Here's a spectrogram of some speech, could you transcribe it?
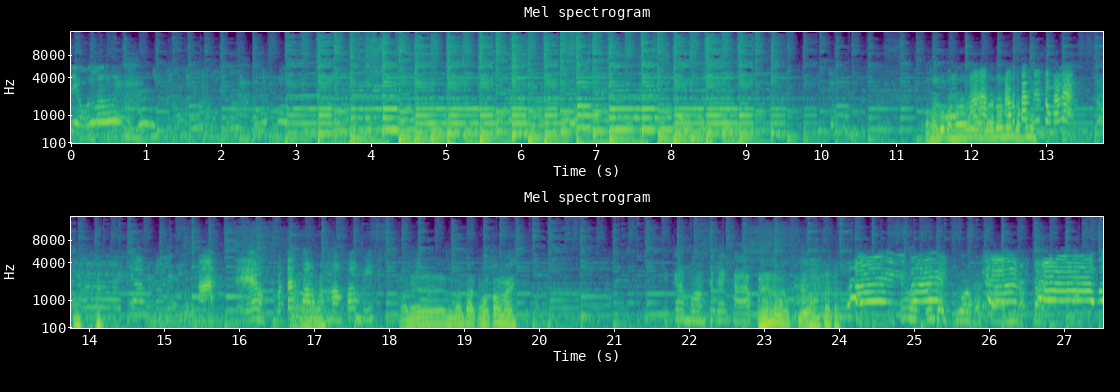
เดี๋ยวเลยเอาถ่ายรูปกันนะอะเดี๋ยวเอาเดี๋ยวมาจับตั้งมือยืนตรงนั้นแหละอะเร็วมาตั้งมองมองกล้องดิเอาเลยน้องตั้นมองกล้องหน่อยไม่กล้ามองใช่ไหมครับเออกลัวเป็นเด็กกลัวเหมือนกัน จับไป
